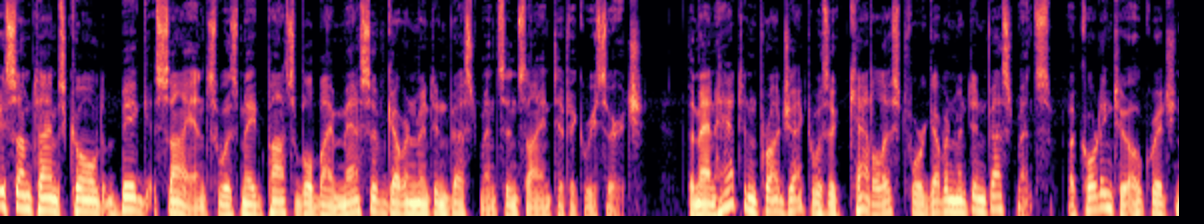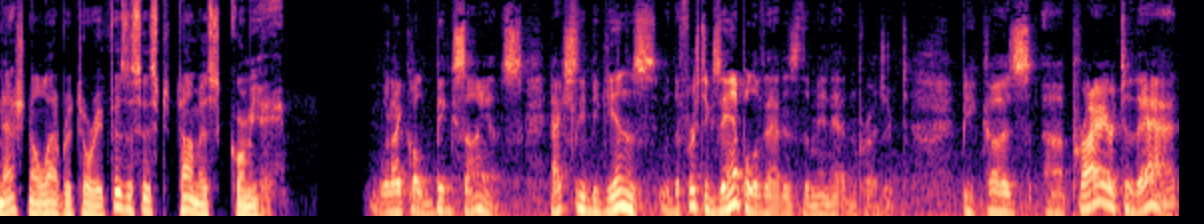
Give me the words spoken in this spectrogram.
is sometimes called big science was made possible by massive government investments in scientific research. The Manhattan Project was a catalyst for government investments, according to Oak Ridge National Laboratory physicist Thomas Cormier. What I call big science actually begins with the first example of that is the Manhattan Project. Because uh, prior to that,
